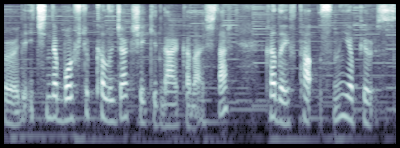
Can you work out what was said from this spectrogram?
Böyle içinde boşluk kalacak şekilde arkadaşlar kadayıf tatlısını yapıyoruz.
